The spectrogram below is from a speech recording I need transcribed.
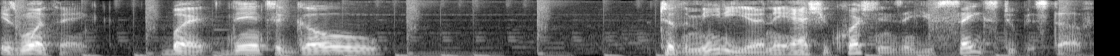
is one thing. But then to go to the media and they ask you questions and you say stupid stuff,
